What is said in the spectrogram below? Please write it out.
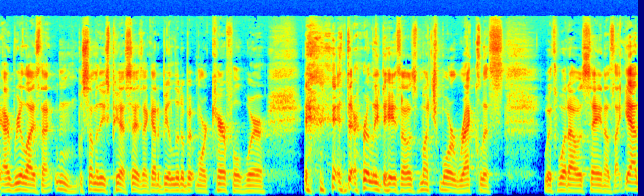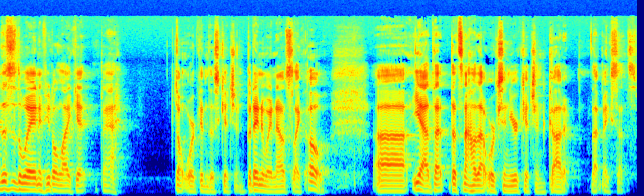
I realize that mm, with some of these PSAs, I got to be a little bit more careful. Where in the early days, I was much more reckless with what I was saying. I was like, yeah, this is the way. And if you don't like it, eh, don't work in this kitchen. But anyway, now it's like, oh, uh, yeah, that, that's not how that works in your kitchen. Got it. That makes sense.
